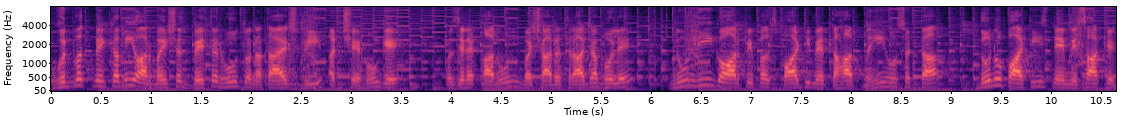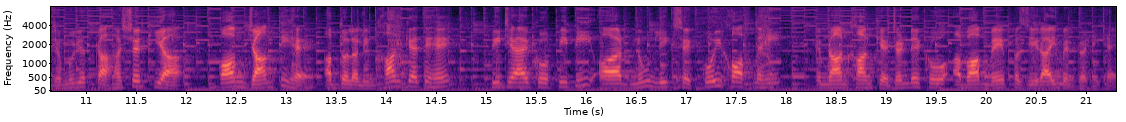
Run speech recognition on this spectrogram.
غربت میں کمی اور معیشت بہتر ہو تو نتائج بھی اچھے ہوں گے۔ وزیر قانون بشارت راجہ بولے، نون لیگ اور پیپلز پارٹی میں اتحاد نہیں ہو سکتا۔ دونوں پارٹیز نے مساق جمہوریت کا حشر کیا۔ قوم جانتی ہے، عبدالعلیم خان کہتے ہیں، پی ٹی آئی کو پی پی اور نون لیگ سے کوئی خوف نہیں۔ عمران خان کے ایجنڈے کو عوام میں پذیرائی مل رہی ہے۔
